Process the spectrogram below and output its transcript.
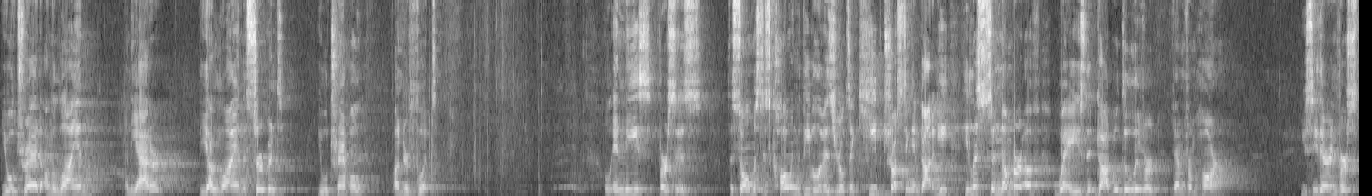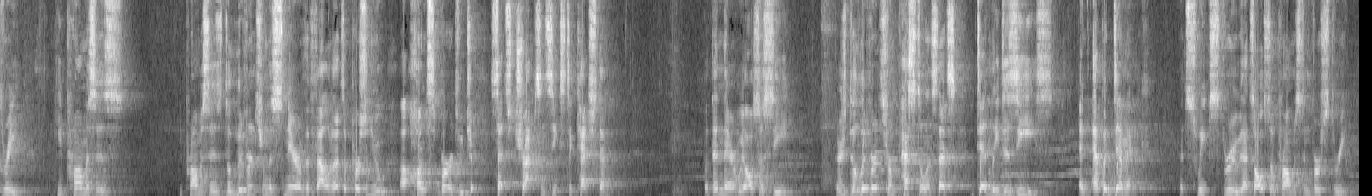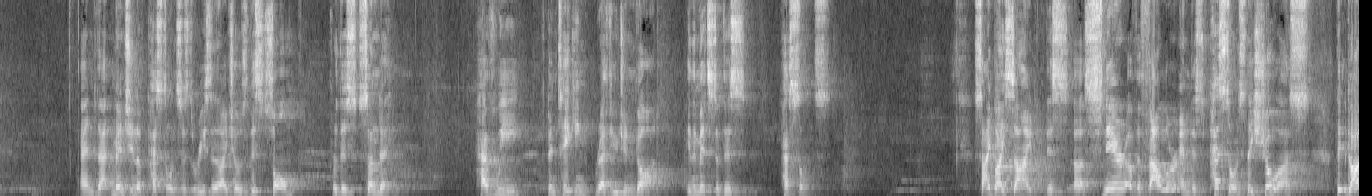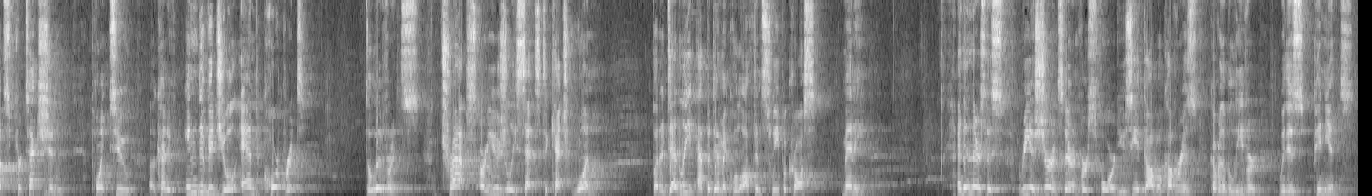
You will tread on the lion and the adder, the young lion, the serpent, you will trample underfoot. Well, in these verses, the psalmist is calling the people of Israel to keep trusting in God. And he, he lists a number of ways that God will deliver them from harm. You see there in verse 3, he promises he promises deliverance from the snare of the fowler. That's a person who uh, hunts birds, who sets traps and seeks to catch them. But then there we also see there's deliverance from pestilence. That's deadly disease, an epidemic that sweeps through. That's also promised in verse 3. And that mention of pestilence is the reason that I chose this psalm for this Sunday. Have we been taking refuge in God in the midst of this pestilence? Side by side, this uh, snare of the fowler and this pestilence, they show us that God's protection point to a kind of individual and corporate deliverance. Traps are usually set to catch one, but a deadly epidemic will often sweep across many. And then there's this reassurance there in verse 4. Do you see it? God will cover, his, cover the believer with his pinions.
